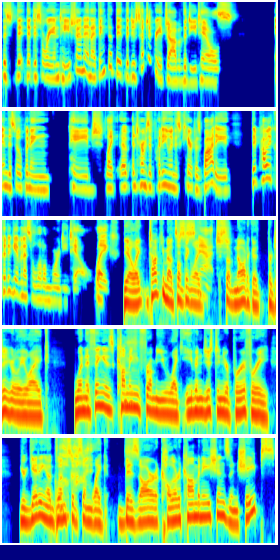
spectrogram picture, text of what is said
this the, the disorientation. And i think that they, they do such a great job of the details in this opening page like uh, in terms of putting you in this character's body they probably could have given us a little more detail like yeah like talking about something like subnautica particularly like when a thing is coming from you like even just in your periphery you're getting a glimpse oh, of some like bizarre color combinations and shapes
